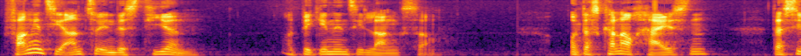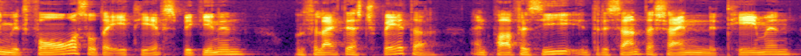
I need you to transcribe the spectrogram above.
Fangen Sie an zu investieren und beginnen Sie langsam. Und das kann auch heißen, dass Sie mit Fonds oder ETFs beginnen und vielleicht erst später ein paar für Sie interessant erscheinende Themen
